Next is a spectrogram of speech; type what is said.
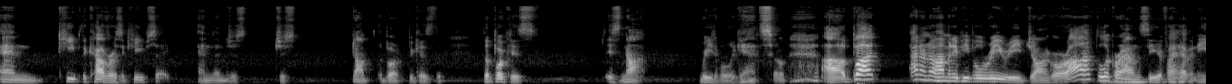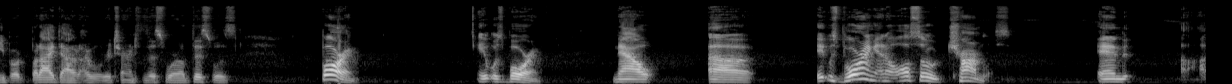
and keep the cover as a keepsake, and then just just dump the book because the the book is is not readable again. So, uh, but I don't know how many people reread Jongor. I'll have to look around and see if I have an ebook, but I doubt I will return to this world. This was boring. It was boring. Now, uh, it was boring and also charmless. And uh,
